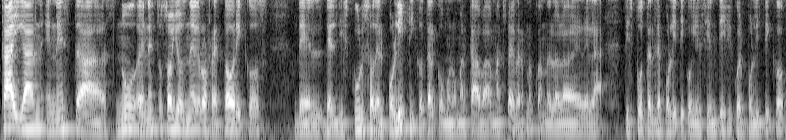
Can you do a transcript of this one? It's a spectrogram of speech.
caigan en, estas, en estos hoyos negros retóricos del, discurso del político, tal como lo marcaba Max Weber, ¿no? cuando él hablaba de la disputa entre político y el científico, el político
